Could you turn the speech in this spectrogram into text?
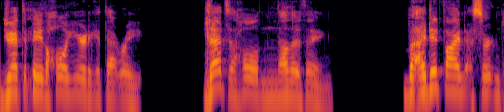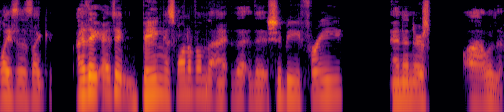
You have to pay the whole year to get that rate. That's a whole nother thing. But I did find certain places like I think I think Bing is one of them that I, that, that should be free, and then there's uh, what is it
